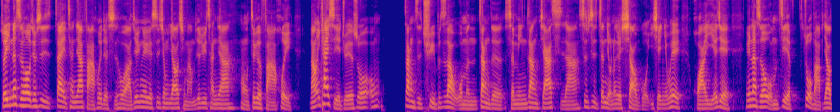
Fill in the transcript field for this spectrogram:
所以那时候就是在参加法会的时候啊，就因为一个师兄邀请嘛，我们就去参加哦这个法会。然后一开始也觉得说，哦。这样子去，不知道我们这样的神明这样加持啊，是不是真有那个效果？以前也会怀疑，而且因为那时候我们自己的做法比较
